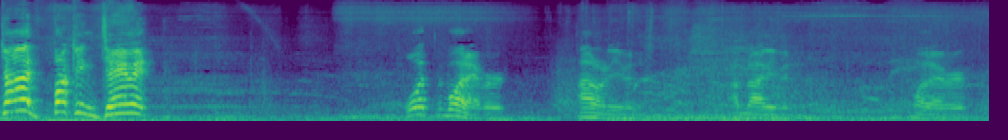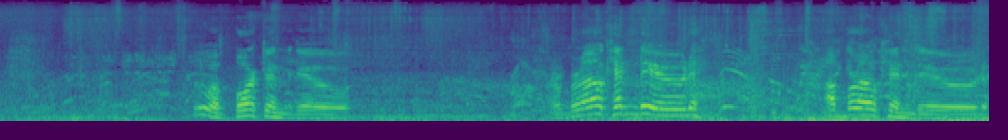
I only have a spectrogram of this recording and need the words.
God fucking damn it! What? Whatever. I don't even... I'm not even... Whatever. Ooh, a Borkin goo. A broken dude. A broken dude.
